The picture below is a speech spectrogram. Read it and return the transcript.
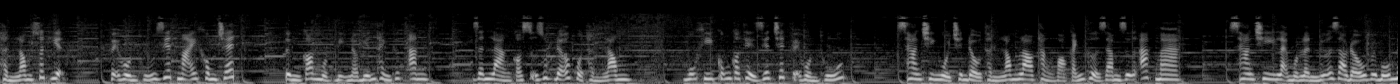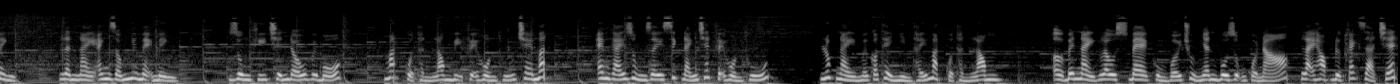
Thần long xuất hiện, vệ hồn thú giết mãi không chết, từng con một bị nó biến thành thức ăn. Dân làng có sự giúp đỡ của thần long, vũ khí cũng có thể giết chết vệ hồn thú. Sang Chi ngồi trên đầu thần long lao thẳng vào cánh cửa giam giữ ác ma. Sang Chi lại một lần nữa giao đấu với bố mình. Lần này anh giống như mẹ mình, dùng khí chiến đấu với bố. Mắt của thần long bị vệ hồn thú che mất. Em gái dùng dây xích đánh chết vệ hồn thú. Lúc này mới có thể nhìn thấy mặt của thần long. Ở bên này Glowsbear cùng với chủ nhân vô dụng của nó, lại học được cách giả chết.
